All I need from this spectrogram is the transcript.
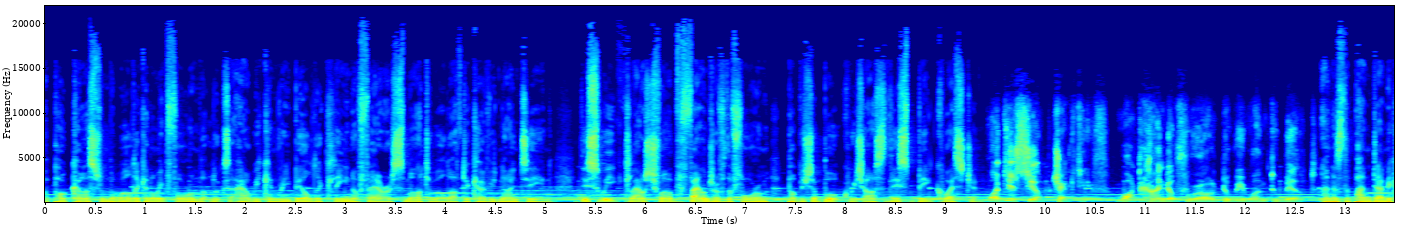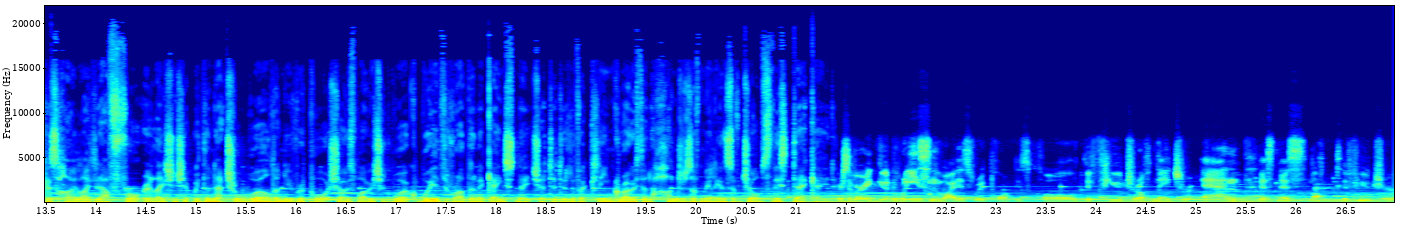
a podcast from the World Economic Forum that looks at how we can rebuild a cleaner, fairer, smarter world after COVID 19. This week, Klaus Schwab, founder of the forum, published a book which asks this big question What is the objective? What kind of world do we want to build? And as the pandemic has highlighted our fraught relationship with the natural world, a new report shows why we should work with rather than against nature to deliver clean growth and hundreds of millions of jobs this decade. There's a very good reason why this report is called The Future of Nature and Business, not the future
